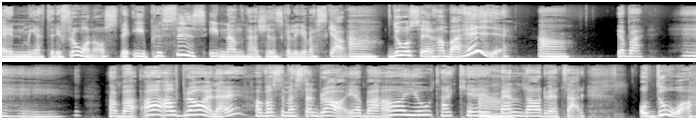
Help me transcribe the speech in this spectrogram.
en meter ifrån oss, det är precis innan den här tjejen ska lägga väskan, Ja. då säger han bara hej! Ja. Jag bara hej. Han bara ah, allt bra eller? Har var semestern bra? Jag bara ah, jo tack, eh, själv då, du vet så här. Och då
